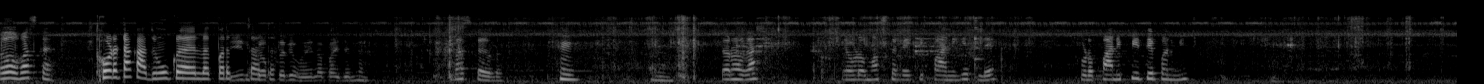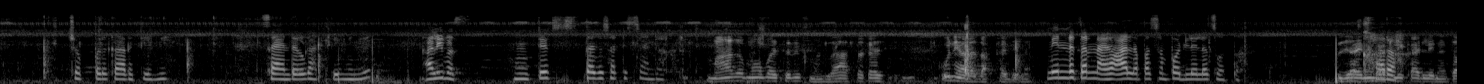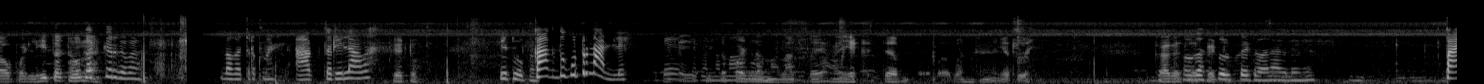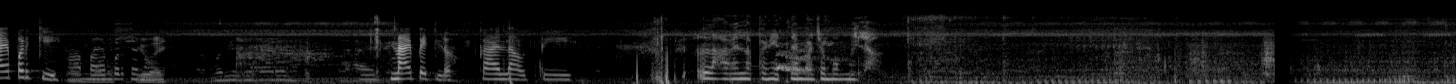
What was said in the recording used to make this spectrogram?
हो बस का? थोडं टाका अजून उकळायला परत जातं. व्हायला पाहिजे ना. बस का एवढं. तर बघा एवढं मस्तपैकी पाणी घेतले. थोडं पाणी पिते पण मी. चप्पल काढते मी. सँडल घातली मी खाली बस. हम्म, तेच त्याच्यासाठी सँडल घातले. माझा मोबाईल तरीच म्हणलं असं काय कोणी आला दाखवा दिला? मी तर नाही आल्यापासून पडलेलंच होतं. तुझ्या आईने. बाटली काढली ना तेव्हा पडली. इथं ठेव ना. कट कर ग बाळा. बघा तर पण आग तरी लावा. पेटो पेटू का? कागद कुठून आणले. पडलं मला आता हा एक त्या बंधकाने घेतलंय. कागद बघा चूल पेटवा लागले मी. पाय पड की हा पाया पडते ना. शिवाय. नाही पेटलं. काय लावती? लावायला पण येत नाही माझ्या मम्मीला.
